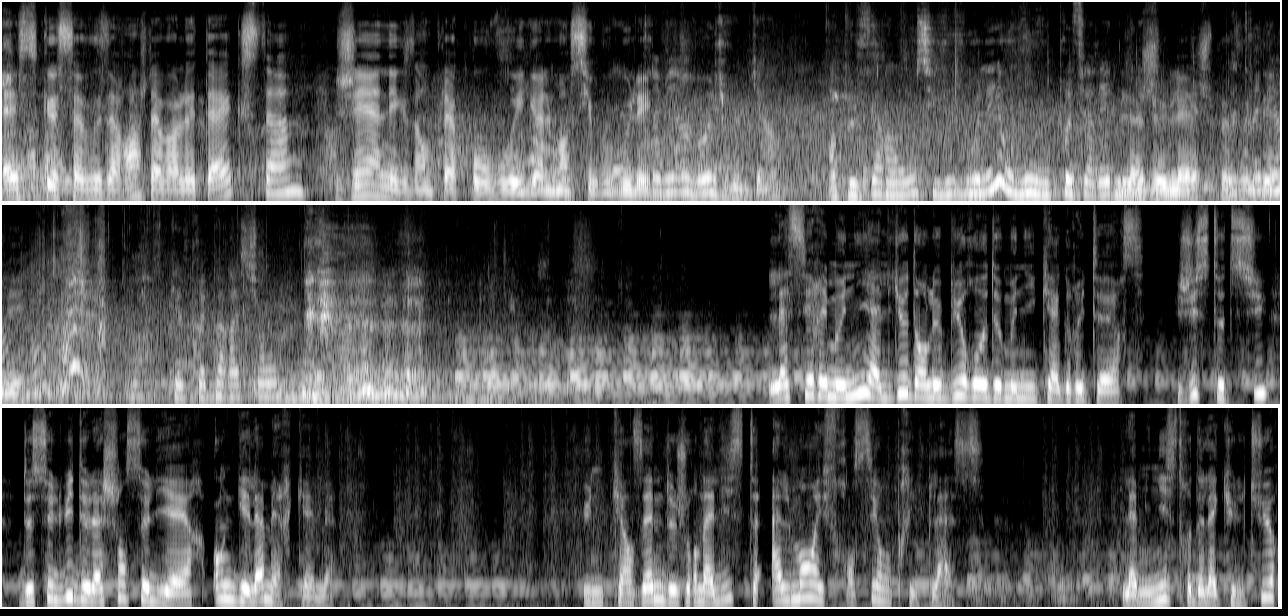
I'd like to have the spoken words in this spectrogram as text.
Est-ce que ça vous arrange d'avoir le texte? J'ai un exemplaire pour vous également si vous voulez. Très bien, oui, je veux bien. On peut le faire en haut si vous voulez, ou vous, vous préférez de Là, je l'ai, je peux vous le donner. Oh, quelle préparation La cérémonie a lieu dans le bureau de Monica Grüters, juste au-dessus de celui de la chancelière Angela Merkel. Une quinzaine de journalistes allemands et français ont pris place. La ministre de la Culture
